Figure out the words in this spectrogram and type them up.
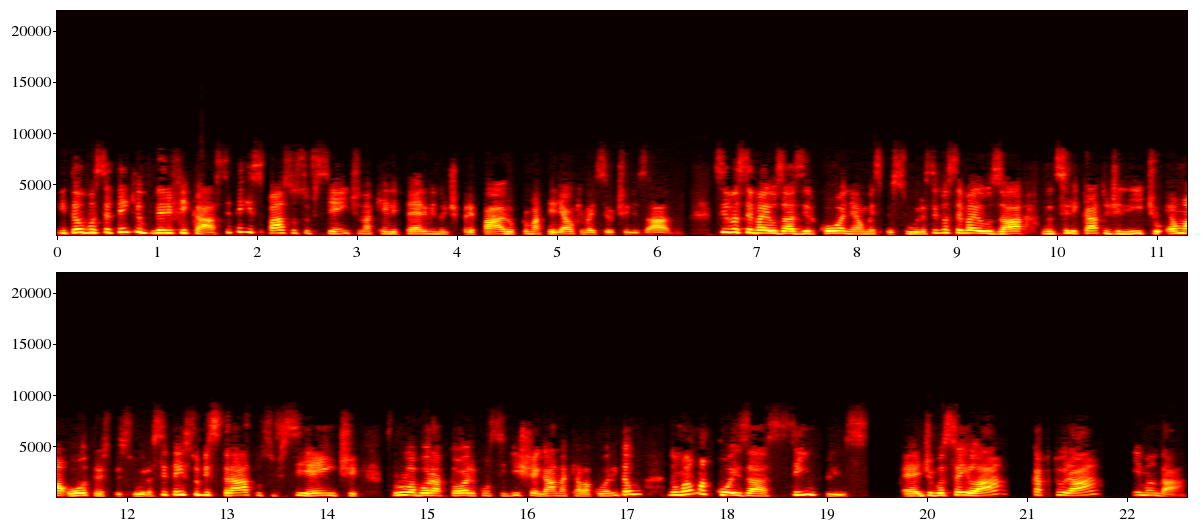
Então, você tem que verificar se tem espaço suficiente naquele término de preparo para o material que vai ser utilizado. Se você vai usar zircônia, é uma espessura. Se você vai usar um silicato de lítio, é uma outra espessura. Se tem substrato suficiente para o laboratório conseguir chegar naquela cor. Então, não é uma coisa simples é, de você ir lá, capturar e mandar.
